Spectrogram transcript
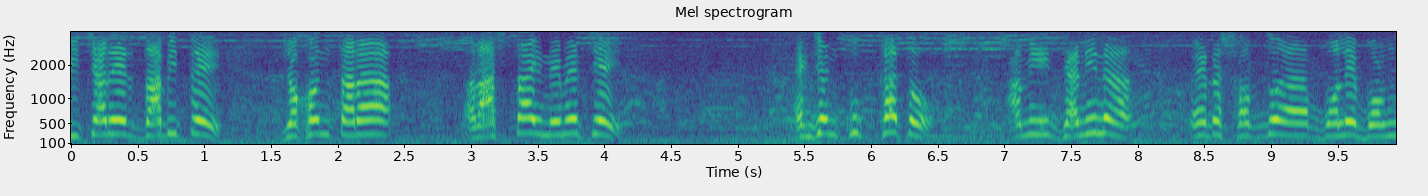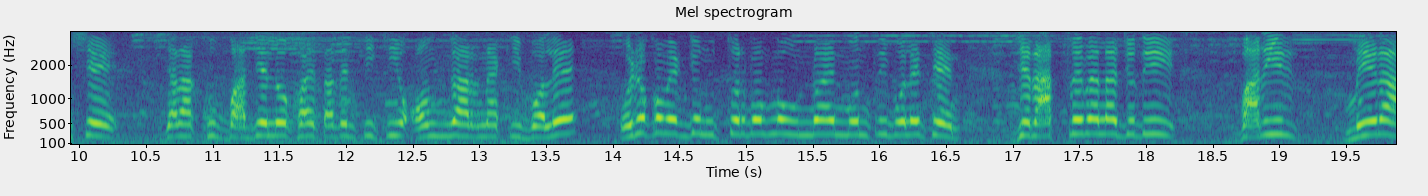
বিচারের দাবিতে, যখন তারা রাস্তায় নেমেছে একজন কুখ্যাত, আমি জানি না, একটা শব্দ বলে বংশে যারা খুব বাজে লোক হয় তাদের কি কি অঙ্গার নাকি বলে। ওই রকম একজন উত্তরবঙ্গ উন্নয়ন মন্ত্রী বলেছেন যে রাত্রেবেলা যদি বাড়ির মেয়েরা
